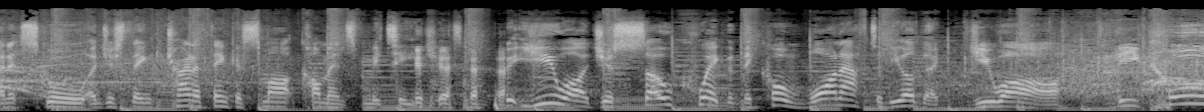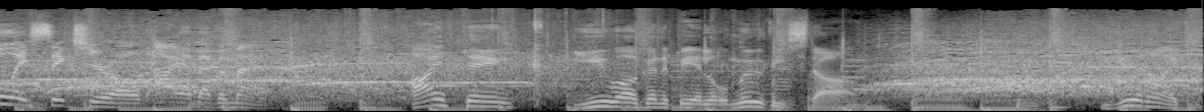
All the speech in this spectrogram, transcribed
and at school and just think, trying to think of smart comments for me teachers. but you are just so quick that they come one after the other. You are the coolest six-year-old I have ever met. I think you are going to be a little movie star. You and I can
